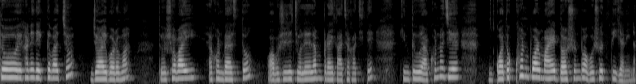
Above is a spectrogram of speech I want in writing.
তো এখানে দেখতে পাচ্ছ, জয় বড় মা তো সবাই এখন ব্যস্ত, অবশেষে চলে এলাম প্রায় কাছাকাছিতে। কিন্তু এখনও যে কতক্ষণ পর মায়ের দর্শন পাবো সত্যিই জানি না।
